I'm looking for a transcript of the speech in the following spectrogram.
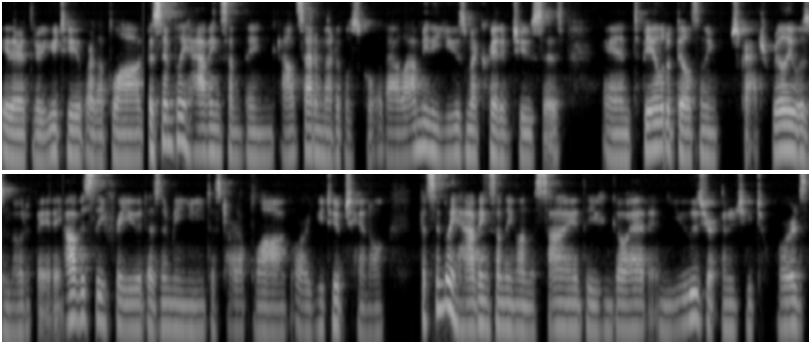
either through YouTube or the blog, but simply having something outside of medical school that allowed me to use my creative juices and to be able to build something from scratch really was motivating. Obviously, for you, it doesn't mean you need to start a blog or a YouTube channel but simply having something on the side that you can go ahead and use your energy towards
